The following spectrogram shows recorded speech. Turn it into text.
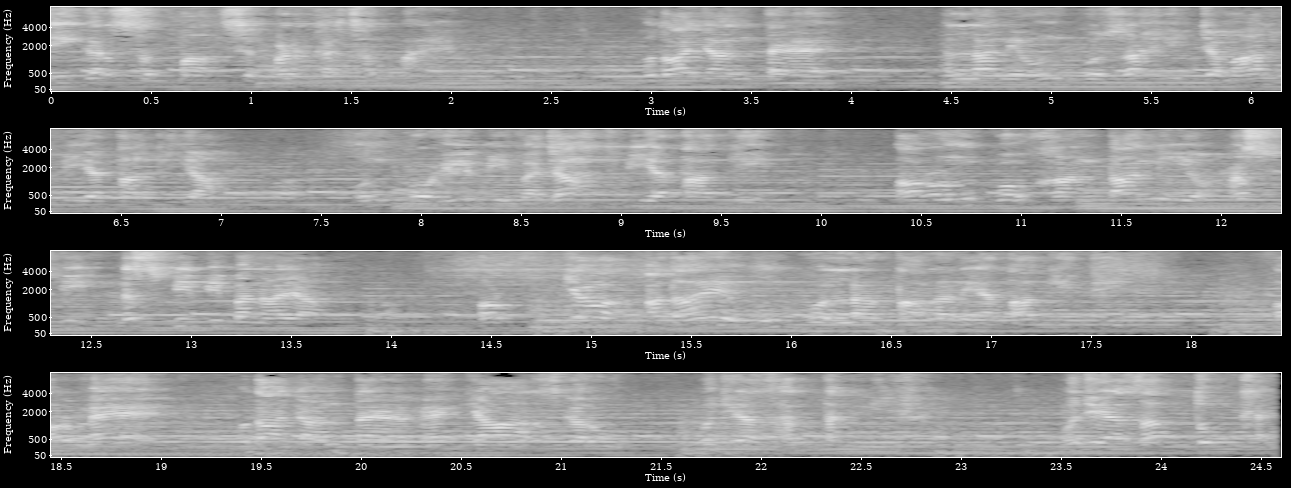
दीगर सदमात से बढ़कर सदमा है। खुदा जानता है अल्लाह ने उनको जाहिरी जमाल भी अता किया, उनको इल्मी वजाहत भी अता की, और उनको खानदानी और हसबी, नस्बी भी बनाया। और क्या अदाएँ उनको अल्लाह ताला ने अता की थी? और मैं, खुदा जानता है, मैं क्या अर्ज़ करूँ? मुझे अजहद तकलीफ़ है, मुझे अजहद दुख है,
